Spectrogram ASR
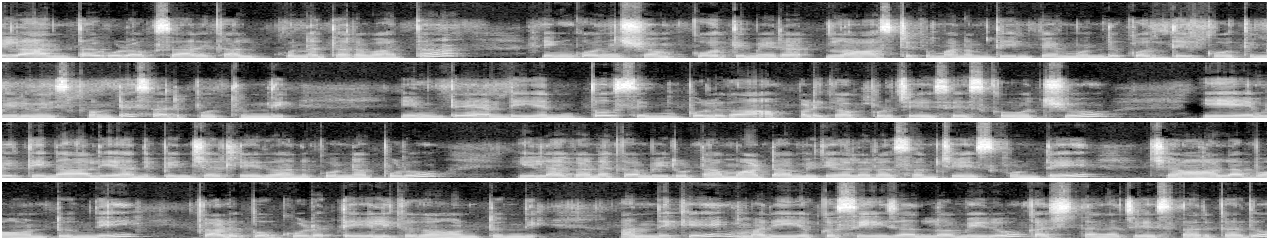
ఇలా అంతా కూడా ఒకసారి కలుపుకున్న తర్వాత ఇంకొంచెం కొత్తిమీర లాస్ట్కి మనం దింపే ముందు కొద్దిగా కొత్తిమీర వేసుకుంటే సరిపోతుంది. ఇంతే అండి. ఎంతో సింపుల్గా అప్పటికప్పుడు చేసేసుకోవచ్చు. ఏమి తినాలి అనిపించట్లేదు అనుకున్నప్పుడు ఇలా కనుక మీరు టమాటా మిరియాల రసం చేసుకుంటే చాలా బాగుంటుంది. కడుపుకు కూడా తేలికగా ఉంటుంది. అందుకే మరి యొక్క సీజన్లో మీరు ఖచ్చితంగా చేస్తారు కదా?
